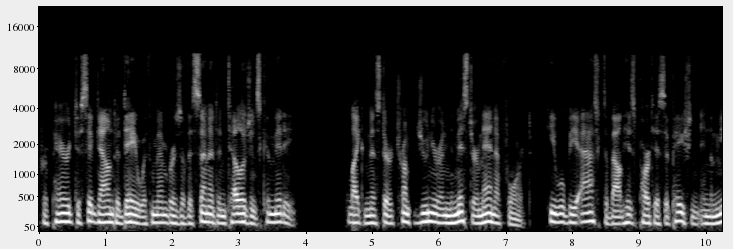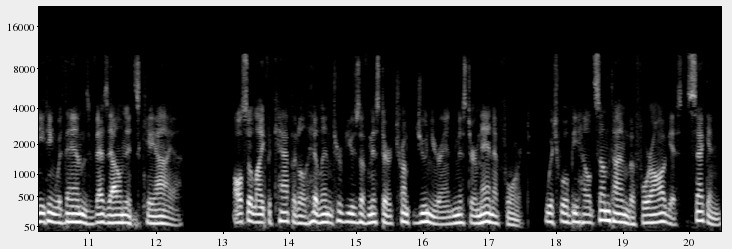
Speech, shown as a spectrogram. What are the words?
prepared to sit down today with members of the Senate Intelligence Committee. Like Mr. Trump Jr. and Mr. Manafort, he will be asked about his participation in the meeting with Ms. Veselnitskaya. Also like the Capitol Hill interviews of Mr. Trump Jr. and Mr. Manafort, which will be held sometime before August 2,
